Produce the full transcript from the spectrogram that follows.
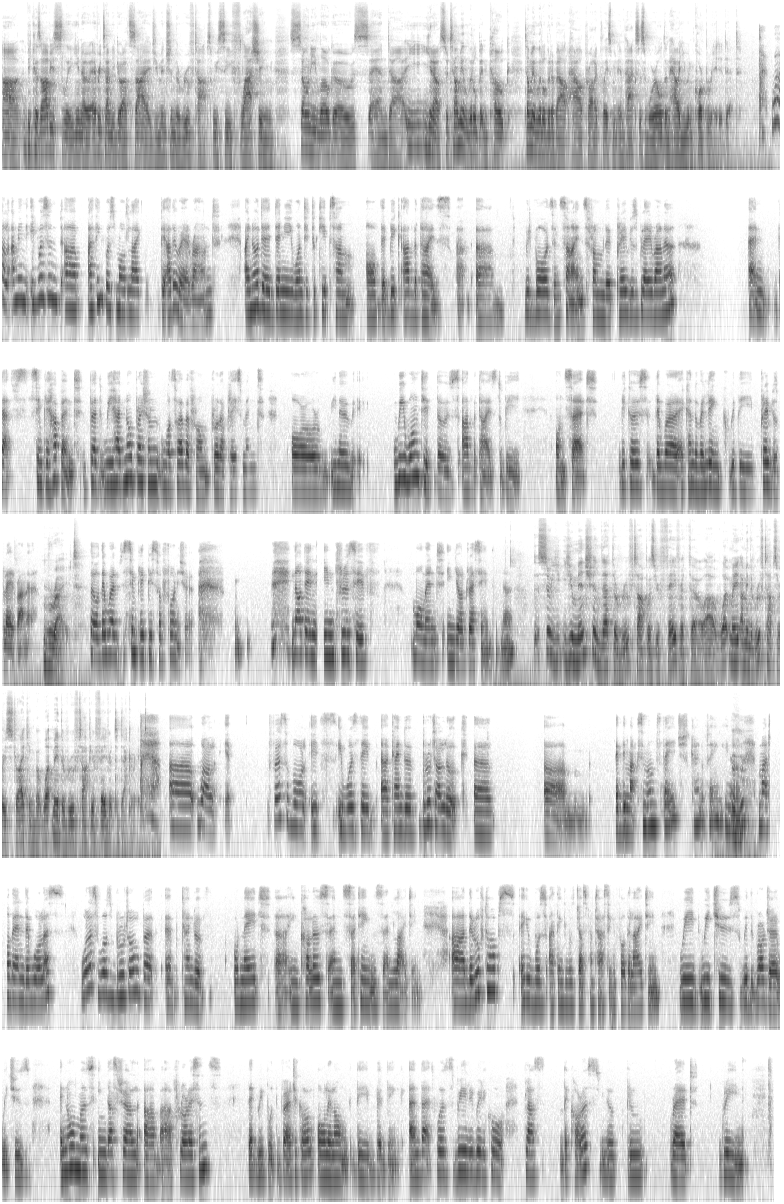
Uh, because obviously, you know, every time you go outside, you mentioned the rooftops. We see flashing Sony logos, and uh, y- you know. So tell me a little bit in Coke. Tell me a little bit about how product placement impacts this world and how you incorporated it. Well, I mean, it wasn't. Uh, I think it was more like the other way around. I know that Denis wanted to keep some of the big advertise uh, um, billboards and signs from the previous Blade Runner. And that simply happened. But we had no pressure whatsoever from product placement or, you know, we wanted those advertised to be on set because they were a kind of a link with the previous Blade Runner. Right. So they were simply a piece of furniture, not an intrusive moment in your dressing. Know? So you, you mentioned that the rooftop was your favorite, though. Uh, what made? I mean, the rooftop's very striking, but what made the rooftop your favorite to decorate? Uh, well, it, first of all, it's it was the uh, kind of brutal look uh, um, at the maximum stage, kind of thing. You know, mm-hmm. much than the Wallace. Wallace was brutal, but uh, kind of ornate uh, in colors and settings and lighting. Uh, the rooftops, it was I think it was just fantastic for the lighting. We we choose with Roger, we choose enormous industrial um, uh, fluorescence that we put vertical all along the building, and that was really really cool. Plus the colors, you know, blue, red, green,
